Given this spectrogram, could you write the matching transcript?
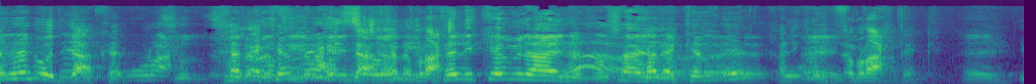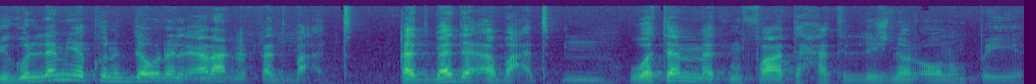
أكمل لا والداخل. وراح- خلي أكمل لا، والداخل. خلي براحتك. خلي كمل هاي النقطة. اكمل إيه، خلي إيه. براحتك إيه. يقول لم يكن الدوري العراقي قد بعد قد بدا بعد وتمت مفاتحه اللجنه الاولمبيه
